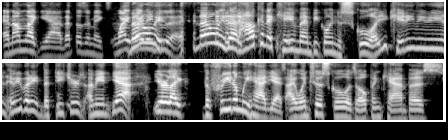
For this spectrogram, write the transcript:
and I'm like, yeah, that doesn't make sense. Why Not why they do that? Not only that, how can a caveman be going to school? Are you kidding me? And everybody, the teachers. I mean, yeah, you're like the freedom we had. Yes, I went to a school, it was open campus,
